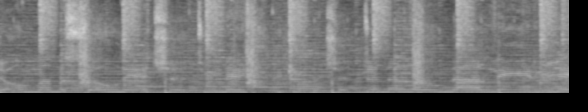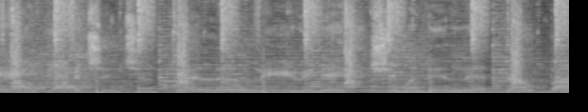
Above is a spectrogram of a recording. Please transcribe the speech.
တော့မမဆုံးတဲ့အချက်တွေနဲ့ဒီကချစ်တဲ့နှလုံးသားလေးတွေနဲ့ချင်းချင်းတွေ့လန်းလေးတွေနဲ့ရှိမှလင်းလက်တော့ပါ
